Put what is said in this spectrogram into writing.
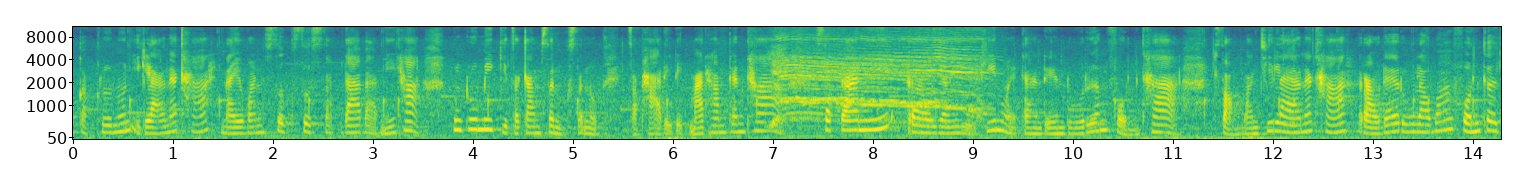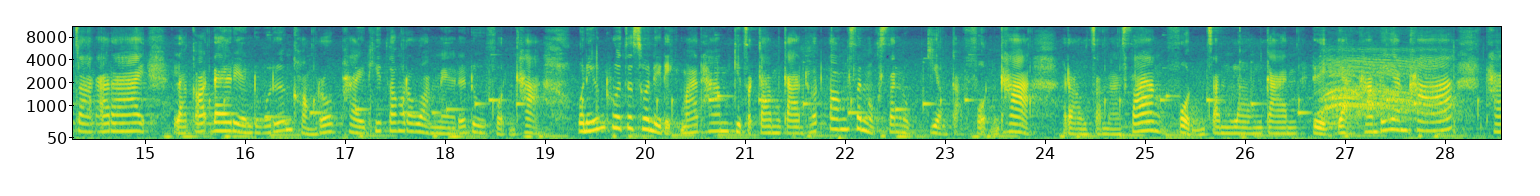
บกับครูนุ่นอีกแล้วนะคะ ในวันศุกร์สุดสัปดาห์แบบนี้ค่ะ คุณครูมีกิจกรรมสนุกๆจะพาเด็กๆมาทำกันค่ะ สัปดาห์นี้เรายังอยู่ที่หน่วยการเรียนรู้เรื่องฝนค่ะสองวันที่แล้วนะคะ เราได้รู้แล้วว่าฝนเกิดจากอะไร แล้วก็ได้เรียนรู้เรื่องของโรคภัยที่ต้องระวังในฤดูฝนค่ะ วันนี้คุณครูจะชวนเด็กๆมาทำกิจกรรมการทดลองสนุกๆเกี่ยวกับฝนค่ะ เราจะมาสร้างฝนจำลองกันเด็กอยากทำหรือยังคะ ถ้า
